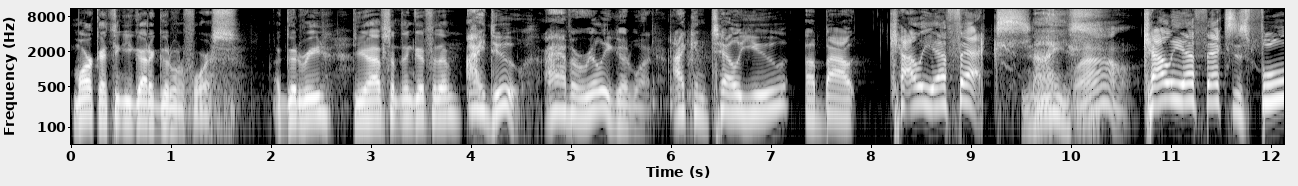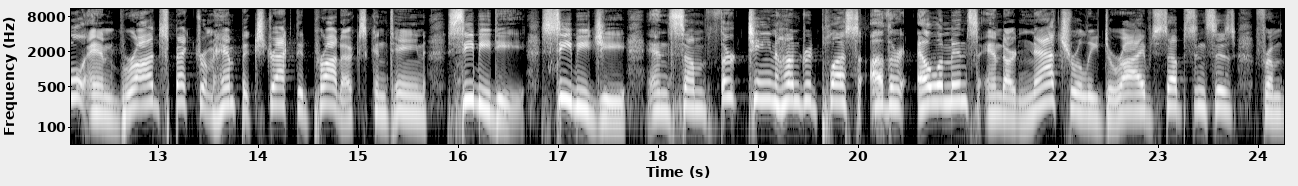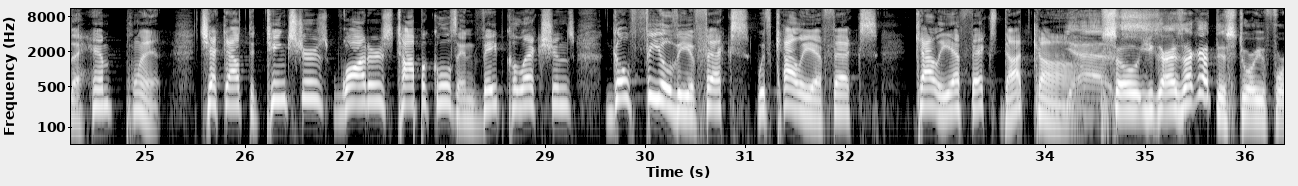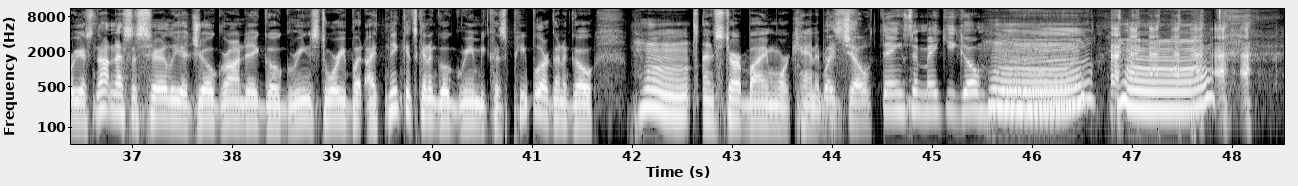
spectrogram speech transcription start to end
Mark, I think you got a good one for us. A good read? Do you have something good for them? I do. I have a really good one. I can tell you about Cali FX. Nice. Wow. Cali FX's full and broad spectrum hemp extracted products contain CBD, CBG, and some 1,300 plus other elements and are naturally derived substances from the hemp plant. Check out the tinctures, waters, topicals, and vape collections. Go feel the effects with Cali FX. CaliFX.com. Yes. So, you guys, I got this story for you. It's not necessarily a Joe Grande go green story, but I think it's going to go green because people are going to go, hmm, and start buying more cannabis. Wait, Joe, things that make you go, hmm.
